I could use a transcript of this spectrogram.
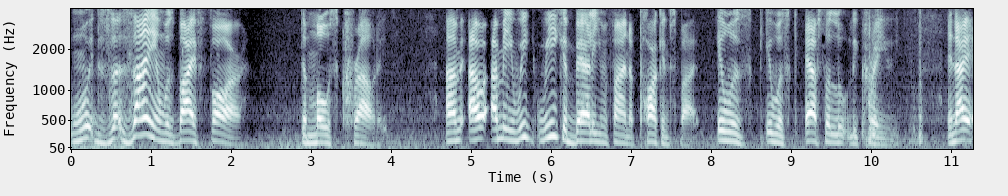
Zion was by far the most crowded. Um, I, I mean, we we could barely even find a parking spot. It was it was absolutely crazy, and I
